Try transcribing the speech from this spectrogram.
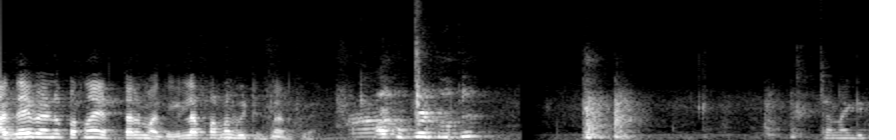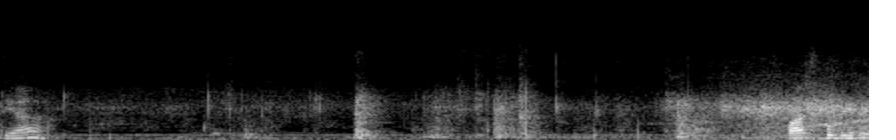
అదే వేణు పక్కన ఎత్తాలి మాది ఇలా పక్కన వీటికి నడిపి ಚೆನ್ನಾಗಿದ್ಯಾ? ಪಾಸ್ ಕೊಡಿರಿ.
